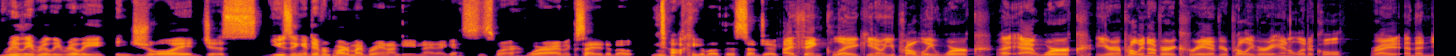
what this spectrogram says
really really really enjoyed just using a different part of my brain on game night i guess is where where i'm excited about talking about this subject. I think like, you know, you probably work at work, you're probably not very creative, you're probably very analytical, right? And then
